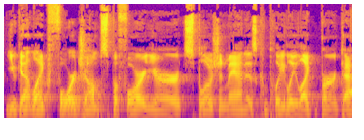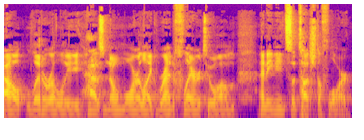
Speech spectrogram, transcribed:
you get like four jumps before your explosion man is completely like burnt out, literally has no more like red flare to him, and he needs to touch the floor.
